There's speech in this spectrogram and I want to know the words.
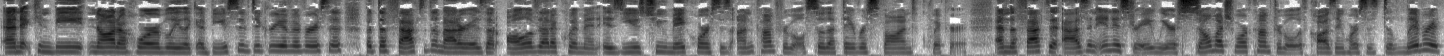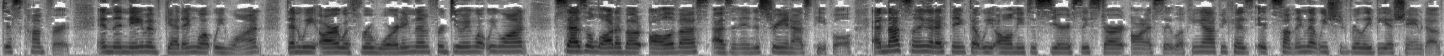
And it can be not a horribly like abusive degree of aversive, but the fact of the matter is that all of that equipment is used to make horses uncomfortable so that they respond quicker. And the fact that as an industry, we are so much more comfortable with causing horses deliberate discomfort in the name of getting what we want than we are with rewarding them for doing what we want says a lot about all of us as an industry and as people. And that's something that I think that we all need to seriously start honestly looking at because it's something that we should really be ashamed of.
